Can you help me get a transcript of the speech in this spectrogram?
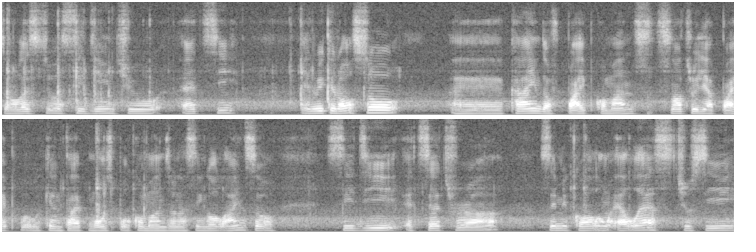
So let's do a cd into etsy. And we can also uh, kind of pipe commands. It's not really a pipe but we can type multiple commands on a single line. So cd etc semicolon ls to see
